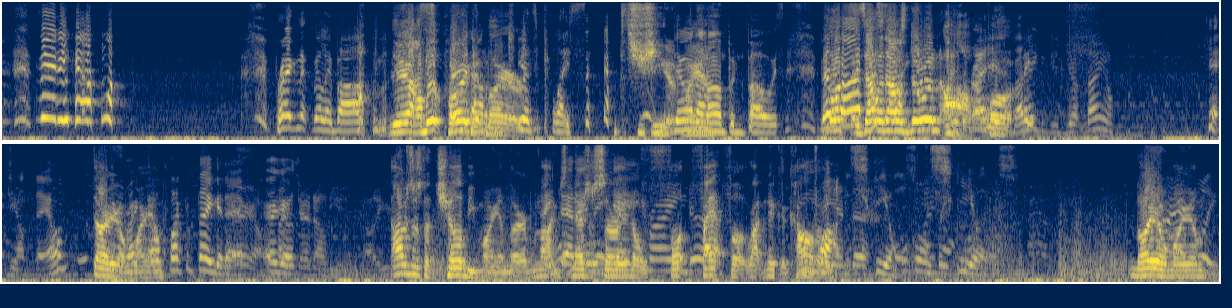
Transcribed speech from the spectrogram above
fucking vi- video. Pregnant Billy Bob. Yeah, I look pregnant Out of a there. Kid's place. Shit, doing a man. humping pose. Billy What, Bob, is that what I was doing? this Oh, right here, fuck. buddy. You can just jump down. Can't jump down. Damn, Break the whole man. fucking think of that. There it goes. I was just a chubby man there, but not necessarily every no fu- fat fuck like Nick Fuck, Cotto. And, uh, skills. we're gonna be- Skills. Damn, man. Exactly.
